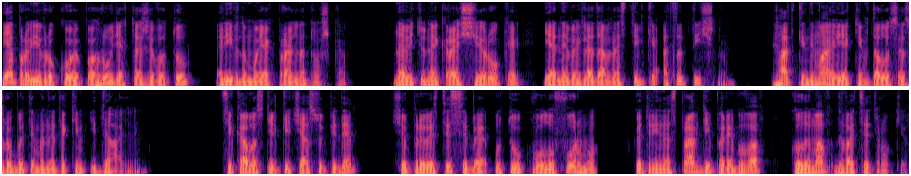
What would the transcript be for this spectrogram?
Я провів рукою по грудях та животу, рівному як пральна дошка. Навіть у найкращі роки я не виглядав настільки атлетично. Гадки не маю, як їм вдалося зробити мене таким ідеальним. Цікаво, скільки часу піде, щоб привести себе у ту кволу форму, в котрій насправді перебував, коли мав 20 років.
